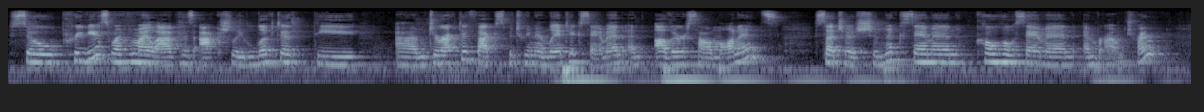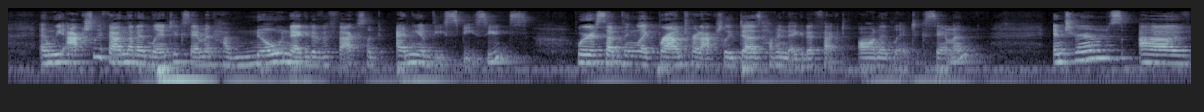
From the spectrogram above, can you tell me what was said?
So, previous work in my lab has actually looked at the um, direct effects between Atlantic salmon and other salmonids, such as Chinook salmon, coho salmon, and brown trout. And we actually found that Atlantic salmon have no negative effects on any of these species, whereas something like brown trout actually does have a negative effect on Atlantic salmon. In terms of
